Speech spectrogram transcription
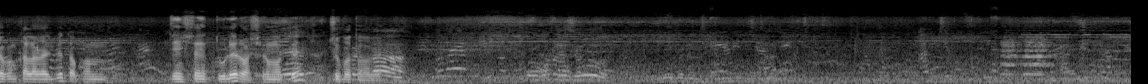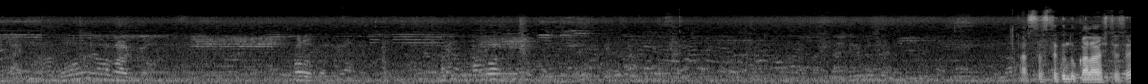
যখন কালার আসবে, তখন জিনিসটাকে তুলে রসের মধ্যে চুপাতে হবে। আস্তে আস্তে কিন্তু কালার আসতেছে।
